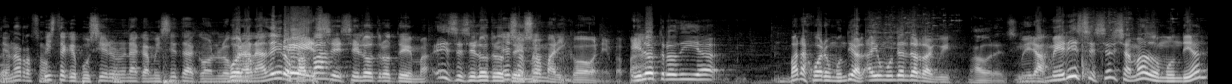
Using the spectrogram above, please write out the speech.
Tienes razón. Viste que pusieron una camiseta con los Bueno, granaderos, ese papá. es el otro tema. Ese es el otro Esos tema. son maricones, papá. El otro día van a jugar un mundial. Hay un mundial de rugby. Ahora en sí. Mirá. ¿Merece ser llamado mundial?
